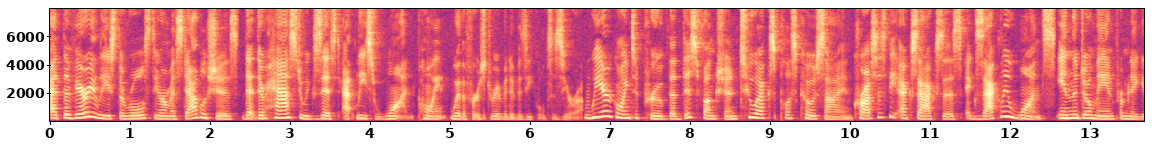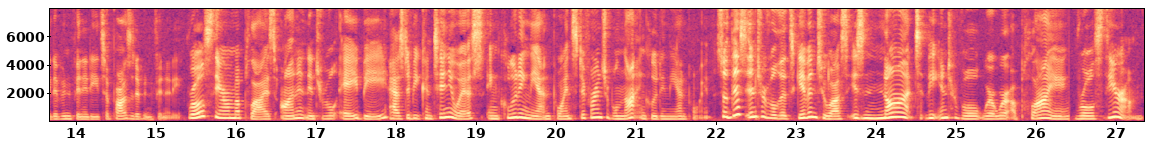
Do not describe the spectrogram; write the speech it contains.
at the very least, the Rolle's theorem establishes that there has to exist at least one point where the first derivative is equal to zero. We are going to prove that this function, 2x plus cosine, crosses the x-axis exactly once in the domain from negative infinity to positive infinity. Rolle's theorem applies on an interval a, b, has to be continuous continuous, including the endpoints, differentiable not including the endpoint. So this interval that's given to us is not the interval where we're applying Rolle's theorem.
